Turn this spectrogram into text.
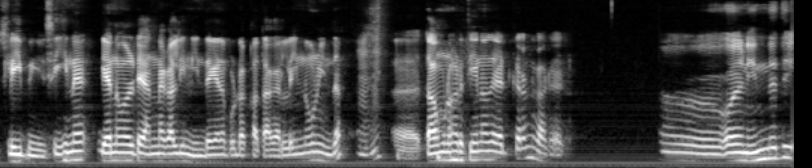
ස්ලීපි සිහින ගැනවලට යන්න කලින් නින්ද ගැන පොඩක් කතා කරලා ඉන්න නිද තමුණ හර තියෙනද ඇඩ් කරන කටට ඔය නින්දති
